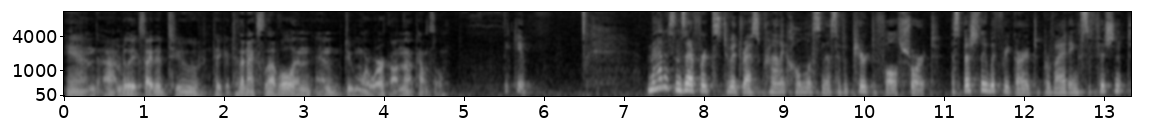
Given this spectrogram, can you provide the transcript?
And uh, I'm really excited to take it to the next level and, and do more work on the council. Thank you. Madison's efforts to address chronic homelessness have appeared to fall short, especially with regard to providing sufficient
